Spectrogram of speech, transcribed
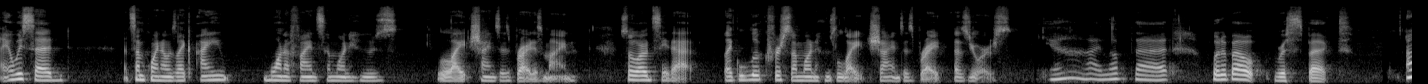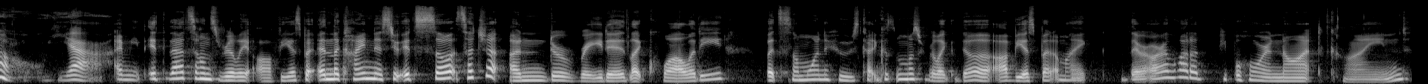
I always said at some point I was like, I want to find someone whose light shines as bright as mine. So I would say that. Like look for someone whose light shines as bright as yours. Yeah, I love that. What about respect? Oh, yeah. I mean, it that sounds really obvious, but and the kindness too. It's so such an underrated like quality, but someone who's kind because most people are like, duh, obvious. But I'm like, there are a lot of people who are not kind.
